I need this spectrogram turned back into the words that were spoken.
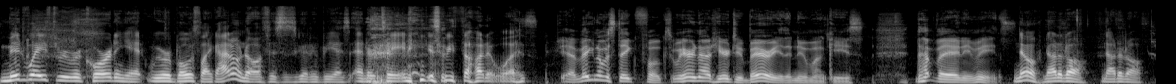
midway through recording it, we were both like, I don't know if this is going to be as entertaining as we thought it was. Yeah, make no mistake, folks. We are not here to bury the new Monkees, not by any means. No, not at all. Not at all.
